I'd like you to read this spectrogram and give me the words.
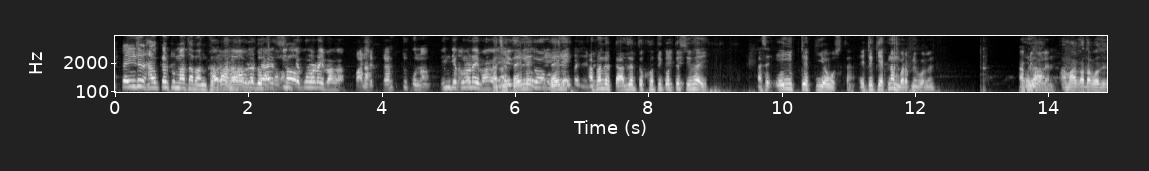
একটা ইটের হালকা একটু মাথা ভাঙতে হালকা পারে। না, হালকা একটু তিনটে কোনোটাই ভাঙা। পাশেরটা একটু কোনা। তিনটে কোনোটাই ভাঙা। আচ্ছা তাইলে তাইলে আপনাদের কাজের তো ক্ষতি করতেছি ভাই। আচ্ছা এই ইটটা কি অবস্থা? এটা কি এক নম্বর আপনি বলেন। আপনি বলেন। আমার কথা বলছেন।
